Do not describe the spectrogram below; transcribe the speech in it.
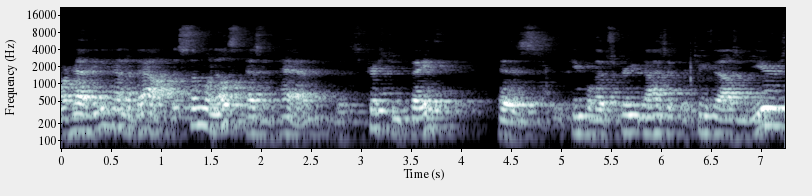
or have any kind of doubt that someone else hasn't had. This Christian faith has, people have scrutinized it for 2,000 years,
